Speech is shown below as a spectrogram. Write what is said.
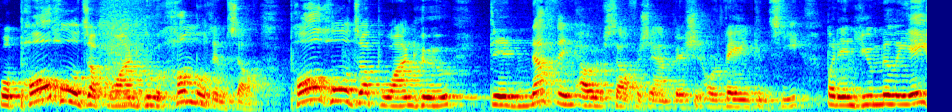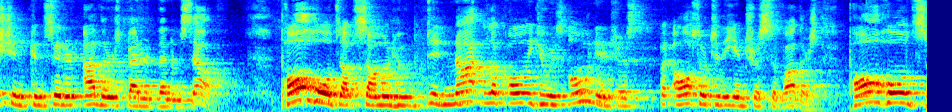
Well, Paul holds up one who humbled himself. Paul holds up one who did nothing out of selfish ambition or vain conceit, but in humiliation considered others better than himself. Paul holds up someone who did not look only to his own interests, but also to the interests of others. Paul holds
